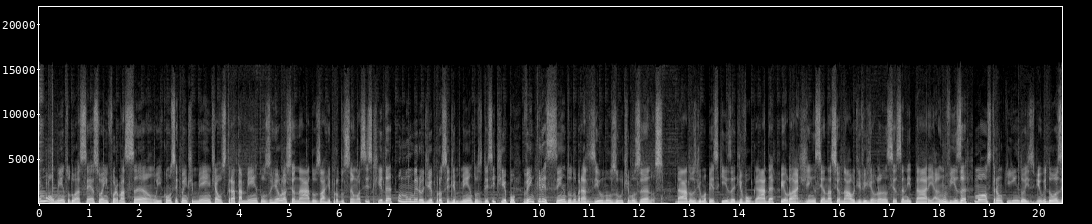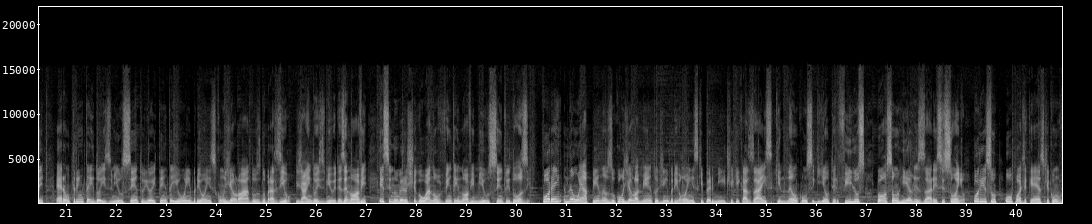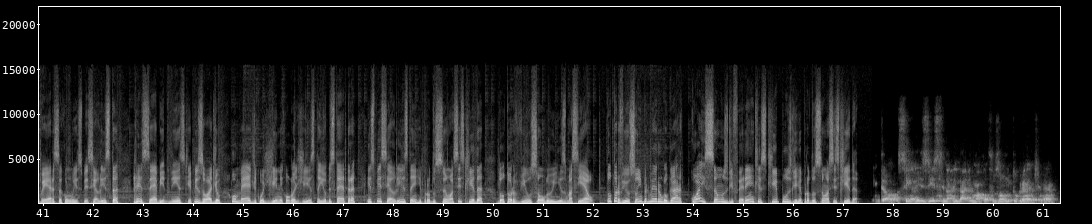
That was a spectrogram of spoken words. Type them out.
Com o aumento do acesso à informação e, consequentemente, aos tratamentos relacionados à reprodução assistida, o número de procedimentos desse tipo vem crescendo no Brasil nos últimos anos. Dados de uma pesquisa divulgada pela Agência Nacional de Vigilância Sanitária, Anvisa, mostram que em 2012 eram 32.181 embriões congelados no Brasil. Já em 2019, esse número chegou a 99.112. Porém, não é apenas o congelamento de embriões que permite que casais que não conseguiam ter filhos possam realizar esse sonho. Por isso, o podcast Conversa com o Especialista recebe neste episódio o médico ginecologista e obstetra, especialista em reprodução assistida, Dr. Wilson Luiz Maciel. Dr. Wilson, em primeiro lugar, quais são os diferentes tipos de reprodução assistida? Então, assim, existe na realidade uma confusão muito grande, né,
